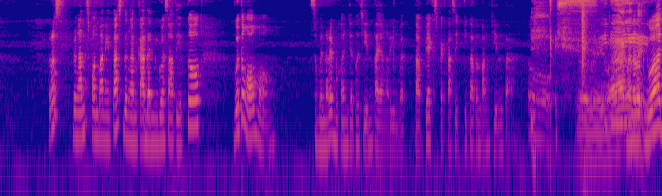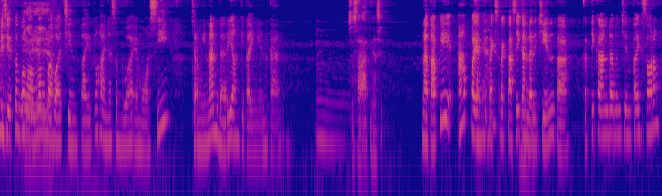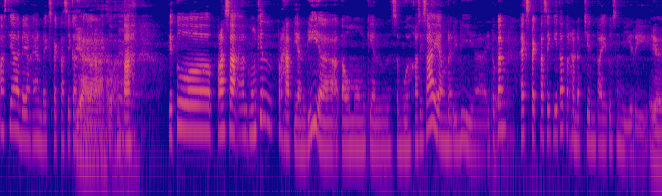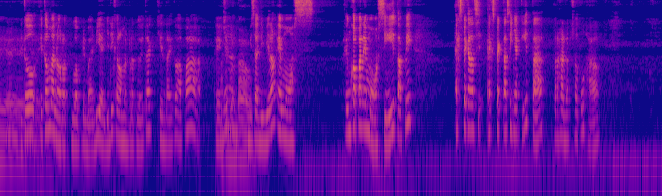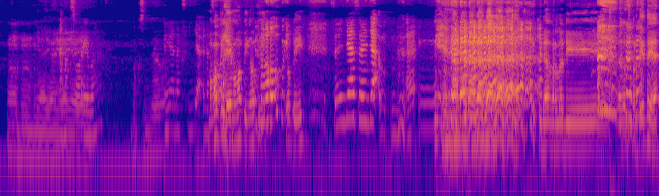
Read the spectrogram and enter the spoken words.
terus dengan spontanitas dengan keadaan gue saat itu gue tuh ngomong sebenarnya bukan jatuh cinta yang ribet tapi ekspektasi kita tentang cinta oh menurut gue di situ gue Iya, iya, ngomong iya. bahwa cinta itu hanya sebuah emosi cerminan dari yang kita inginkan Hmm. sesaat gak sih Nah, tapi apa yang kita ekspektasikan Hmm. dari cinta? Ketika Anda mencintai seseorang, pasti ada yang Anda ekspektasikan dari Iya. orang itu. Entah itu perasaan, mungkin perhatian dia atau mungkin sebuah kasih sayang dari dia. Itu kan ekspektasi kita terhadap cinta itu sendiri. iya iya iya itu iya, itu iya. menurut gua pribadi ya. Jadi kalau menurut gua itu cinta itu apa? Kayaknya bisa dibilang emosi ungkapan emosi tapi ekspektasi ekspektasinya kita terhadap suatu hal Mhm, iya iya iya anak iya, sore iya. banget anak senja banget. iya anak senja anak mau ngopi sore. deh mau ngopi ngopi Ngopi. ngopi senja senja Mm, mm, ah, mm. tidak perlu dilakukan seperti itu ya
